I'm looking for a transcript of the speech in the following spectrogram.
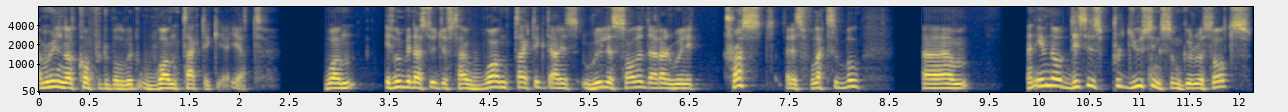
I'm really not comfortable with one tactic yet. One it would be nice to just have one tactic that is really solid, that I really trust, that is flexible. Um, and even though this is producing some good results,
